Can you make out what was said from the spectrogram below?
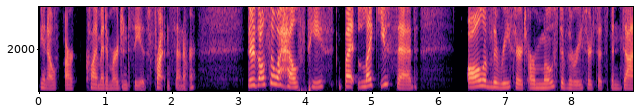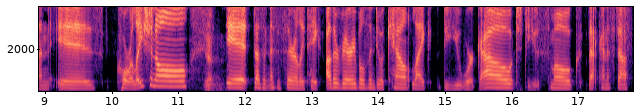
you know, our climate emergency is front and center. There's also a health piece, but like you said, all of the research or most of the research that's been done is correlational. Yeah. It doesn't necessarily take other variables into account, like do you work out, do you smoke, that kind of stuff.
